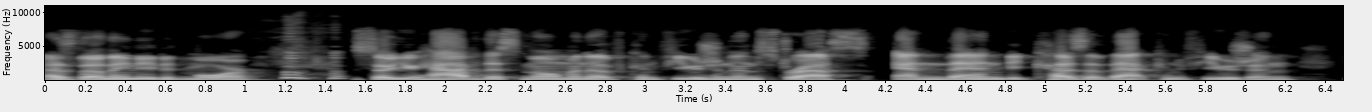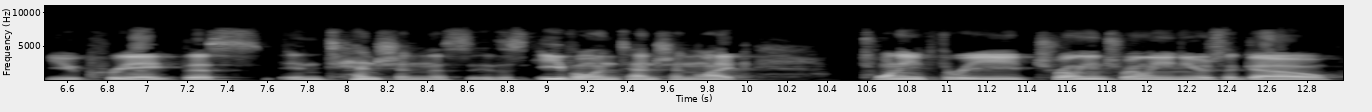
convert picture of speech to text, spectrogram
As though they needed more. So you have this moment of confusion and stress, and then because of that confusion, you create this intention, this this evil intention. Like 23 trillion trillion years ago,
